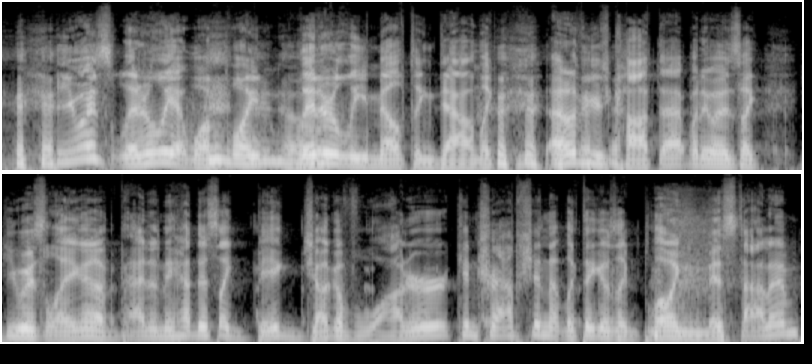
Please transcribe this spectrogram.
he was literally at one point literally melting down. Like I don't know if you caught that, but it was like he was laying on a bed and they had this like big jug of water contraption that looked like it was like blowing mist on him.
